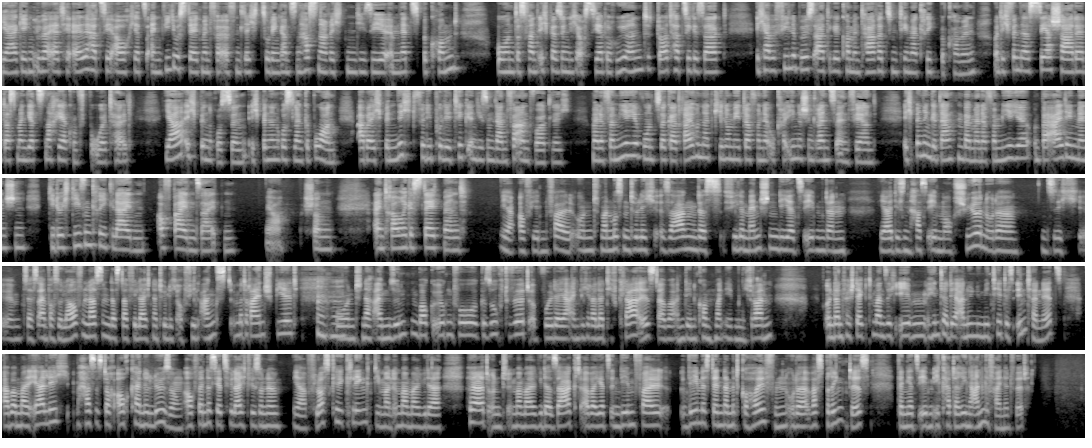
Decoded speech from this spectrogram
Ja, gegenüber RTL hat sie auch jetzt ein Videostatement veröffentlicht zu den ganzen Hassnachrichten, die sie im Netz bekommt. Und das fand ich persönlich auch sehr berührend. Dort hat sie gesagt, ich habe viele bösartige Kommentare zum Thema Krieg bekommen und ich finde es sehr schade, dass man jetzt nach Herkunft beurteilt. Ja, ich bin Russin, ich bin in Russland geboren, aber ich bin nicht für die Politik in diesem Land verantwortlich. Meine Familie wohnt circa 300 Kilometer von der ukrainischen Grenze entfernt. Ich bin in Gedanken bei meiner Familie und bei all den Menschen, die durch diesen Krieg leiden, auf beiden Seiten. Ja, schon ein trauriges Statement. Ja, auf jeden Fall. Und man muss natürlich sagen, dass viele Menschen, die jetzt eben dann ja diesen Hass eben auch schüren oder sich äh, das einfach so laufen lassen, dass da vielleicht natürlich auch viel Angst mit reinspielt mhm. und nach einem Sündenbock irgendwo gesucht wird, obwohl der ja eigentlich relativ klar ist, aber an den kommt man eben nicht ran. Und dann versteckt man sich eben hinter der Anonymität des Internets. Aber mal ehrlich, Hass ist doch auch keine Lösung. Auch wenn das jetzt vielleicht wie so eine ja, Floskel klingt, die man immer mal wieder hört und immer mal wieder sagt. Aber jetzt in dem Fall, wem ist denn damit geholfen oder was bringt es, wenn jetzt eben Ekaterina angefeindet wird?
